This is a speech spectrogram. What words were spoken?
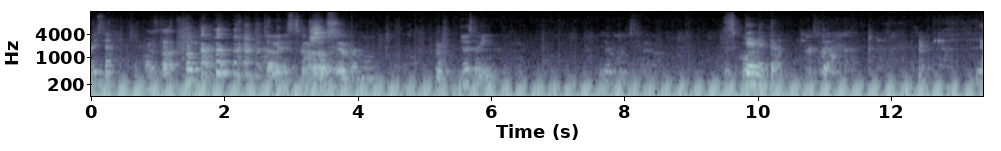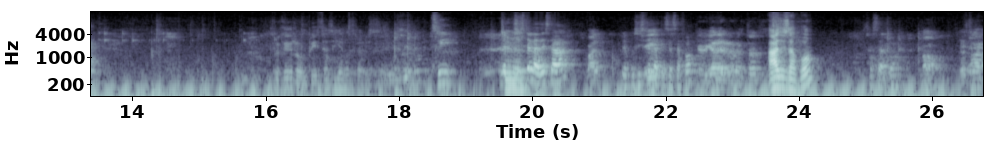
Ahí está. Ahí está. ¿Sale? ¿Este es cámara 2? ¿Ya está ahí? ¿Qué me trae? Ya. Creo que rompiste así la otra vez. Sí. ¿Le Sí, pusiste la de esta? ¿Cuál? ¿Le pusiste Sí. la que se zafó? Que ya le reventó. Ah, ¿se zafó? Se zafó. No, ya estaba.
